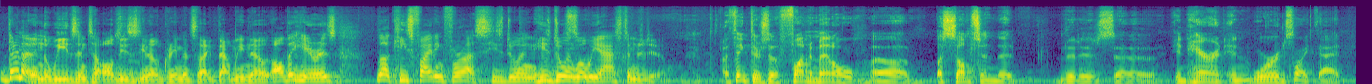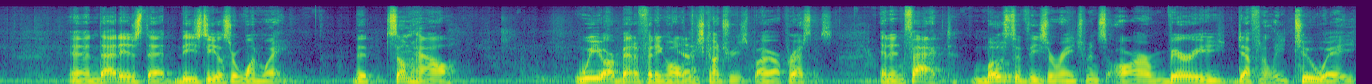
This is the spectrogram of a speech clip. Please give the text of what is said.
they're not in the weeds into all these, you know, agreements like that we know. All they hear is, look, he's fighting for us. He's doing, he's doing what we asked him to do. I think there's a fundamental uh, assumption that that is uh, inherent in words like that, and that is that these deals are one way, that somehow we are benefiting all yeah. these countries by our presence. And in fact, most of these arrangements are very definitely two way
